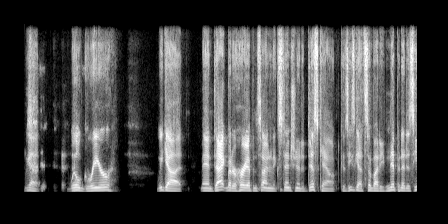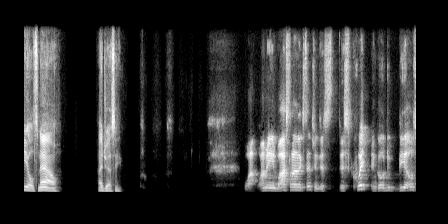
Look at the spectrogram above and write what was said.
we got Will Grier. we got man, Dak better hurry up and sign an extension at a discount because he's got somebody nipping at his heels now. Hi, Jesse. Why, I mean, why sign an extension? Just just quit and go do be OC.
